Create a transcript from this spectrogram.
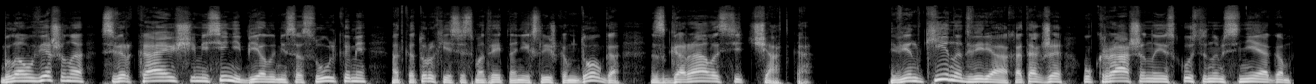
была увешана сверкающими сине-белыми сосульками, от которых, если смотреть на них слишком долго, сгорала сетчатка. Венки на дверях, а также украшенные искусственным снегом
